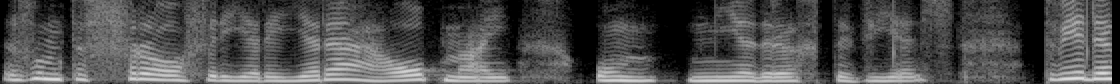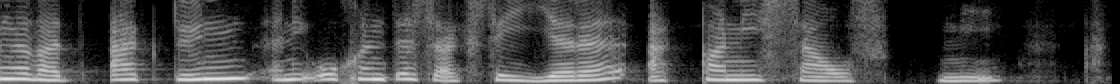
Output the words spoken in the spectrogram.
is om te vra vir die Here, Here, help my om nederig te wees. Twee dinge wat ek doen in die oggend is ek sê Here, ek kan nie self nie. Ek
